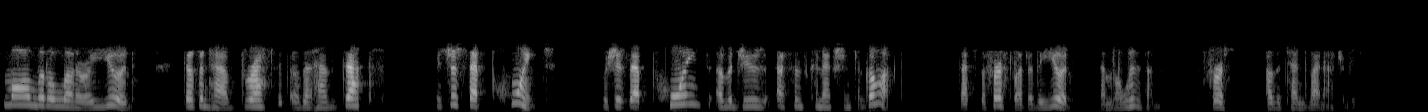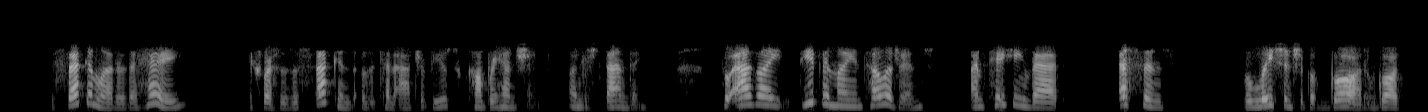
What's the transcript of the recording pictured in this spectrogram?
small little letter, a yud. It doesn't have breadth, it doesn't have depth. It's just that point, which is that point of a Jew's essence connection to God. That's the first letter, the Yud, seminal wisdom, the first of the ten divine attributes. The second letter, the Hey, expresses the second of the ten attributes, comprehension, understanding. So as I deepen my intelligence, I'm taking that essence relationship of God, of God's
